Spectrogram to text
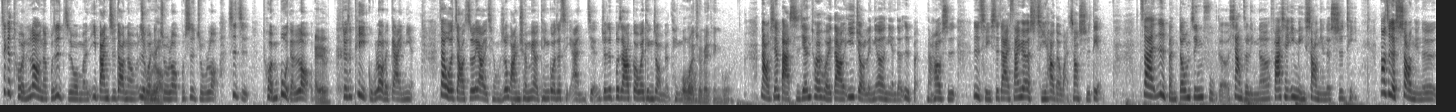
这个臀肉呢不是指我们一般知道那种日文的猪肉，猪肉不是猪肉，是指臀部的肉，哎、就是屁股肉的概念。在我找资料以前，我是完全没有听过这起案件，就是不知道各位听众有没有听过？我完全没听过。那我先把时间推回到一九零二年的日本，然后是日期是在三月二十七号的晚上十点，在日本东京府的巷子里呢，发现一名少年的尸体。那这个少年的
